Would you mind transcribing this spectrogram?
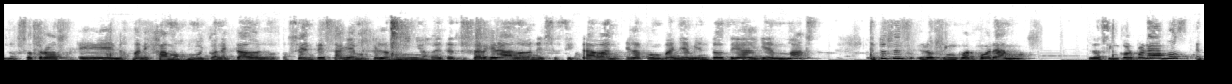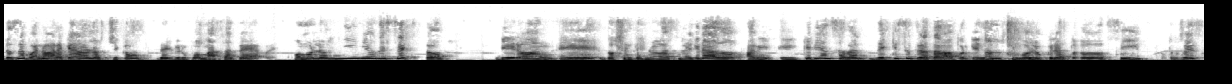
nosotros eh, nos manejamos muy conectados los docentes, sabíamos que los niños de tercer grado necesitaban el acompañamiento de alguien más. Entonces los incorporamos los incorporamos, entonces bueno, ahora quedaron los chicos del grupo más ATR. Como los niños de sexto vieron eh, docentes nuevas en el grado y querían saber de qué se trataba, porque no nos involucra a todos, ¿sí? Entonces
